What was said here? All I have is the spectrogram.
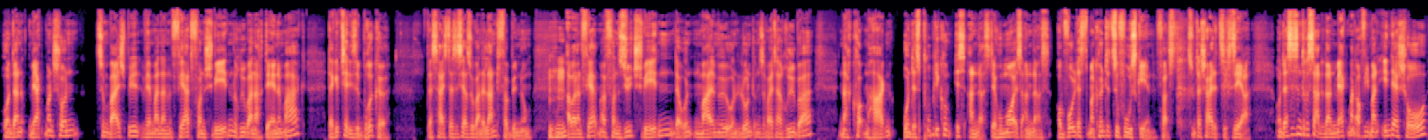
und dann merkt man schon, zum Beispiel, wenn man dann fährt von Schweden rüber nach Dänemark, da gibt's ja diese Brücke. Das heißt, das ist ja sogar eine Landverbindung. Aber dann fährt man von Südschweden, da unten Malmö und Lund und so weiter rüber nach Kopenhagen und das Publikum ist anders, der Humor ist anders. Obwohl das, man könnte zu Fuß gehen fast. Es unterscheidet sich sehr. Und das ist interessant. Und dann merkt man auch, wie man in der Show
